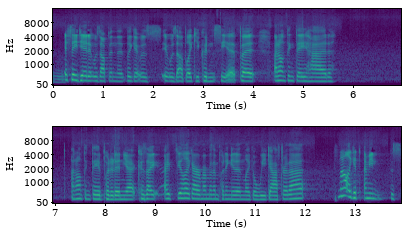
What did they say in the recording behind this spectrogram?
Mm-hmm. If they did, it was up in the like it was it was up like you couldn't see it, but I don't think they had I don't think they had put it in yet because I, I feel like I remember them putting it in like a week after that. It's not like it. I mean, this.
